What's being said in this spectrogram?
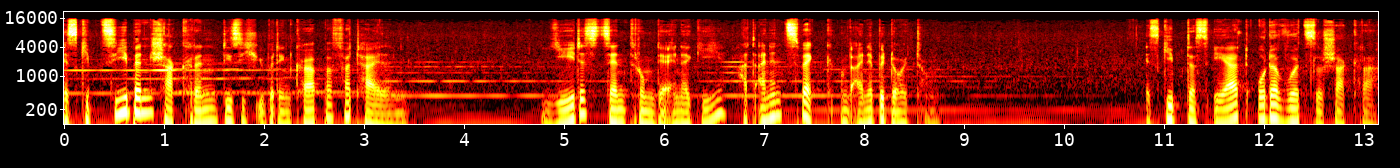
Es gibt sieben Chakren, die sich über den Körper verteilen. Jedes Zentrum der Energie hat einen Zweck und eine Bedeutung. Es gibt das Erd- oder Wurzelchakra.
